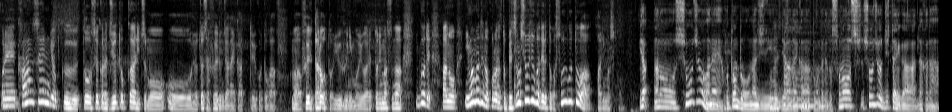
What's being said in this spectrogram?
これ感染力とそれから重篤化率もひょっとしたら増えるんじゃないかということが、まあ、増えるだろうというふうにも言われておりますが一方であの今までのコロナと別の症状が出るとかそういうことはありますか？いやあの症状はねほとんど同じではないかなと思うんだけどその症状自体がだから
